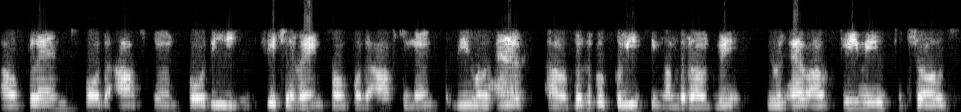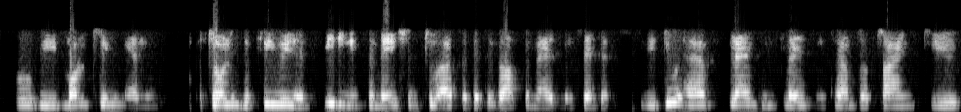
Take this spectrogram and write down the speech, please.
our plans for the afternoon, for the future rainfall for the afternoon. We will have our visible policing on the roadway. We will have our freeway patrols who will be monitoring and patrolling the freeway and feeding information to us at the Disaster Management Center. We do have plans in place in terms of trying to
